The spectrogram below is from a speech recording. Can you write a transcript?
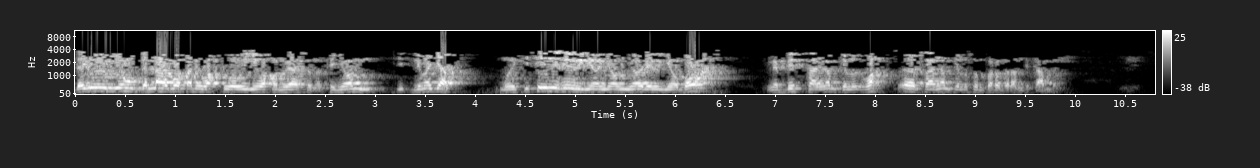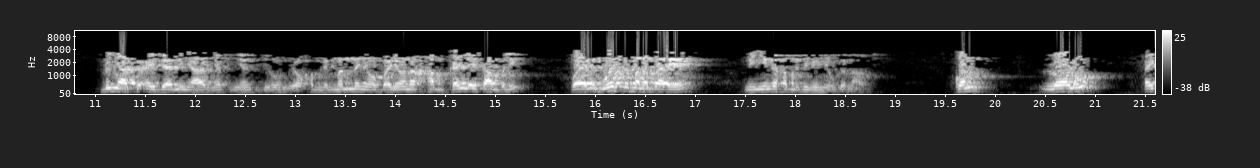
dañoo ñëw gannaaw boo xam ne waxtu woowu ñu waxoon weesu na te ñoom li ma jàpp mooy ci seeni réunion ñoom ñoo réunion ba wax ne bis sàngam ci la wax heure sàngam ci la suñu programme di tàmbali du ñàkk ay benn ñaar ñett ñeent juróom yoo xam ne mën nañoo bañoon a xam kañ lay tàmbali waaye nag wërta mën a baree ni ñi nga xam ne dañoo ñëw gannaaw kon loolu ay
